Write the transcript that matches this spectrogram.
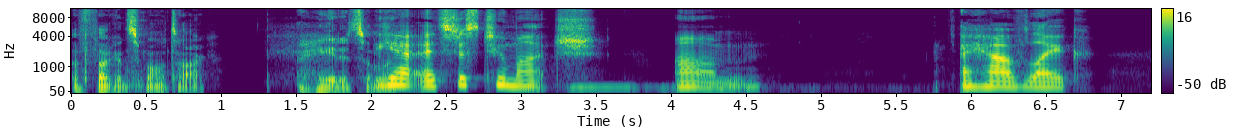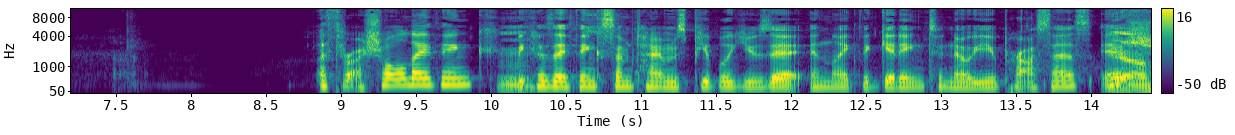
of fucking small talk. I hate it so much. Yeah, it's just too much. Um I have like a threshold, I think, Hmm. because I think sometimes people use it in like the getting to know you process ish. Yeah.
